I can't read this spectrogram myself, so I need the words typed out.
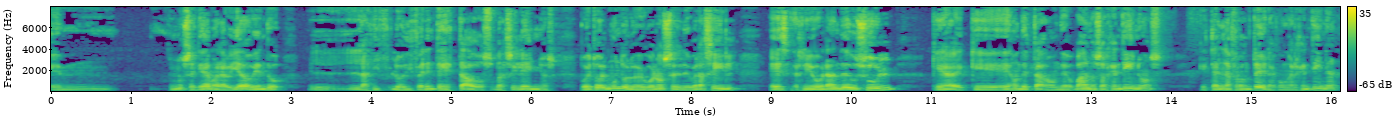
Em, uno se queda maravillado viendo los diferentes estados brasileños, porque todo el mundo lo que conoce de Brasil es Río Grande do Sul, que, es donde, está, donde van los argentinos, que está en la frontera con Argentina,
